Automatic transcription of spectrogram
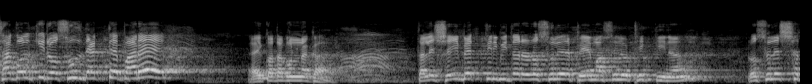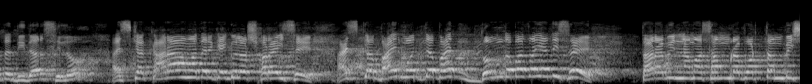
ছাগল কি রসুল দেখতে পারে? এই কথা কোন না কা তাহলে সেই ব্যক্তির ভিতরে রসুলের প্রেম আসিল ঠিক কি না রসুলের সাথে দিদার ছিল? আজকে কারা আমাদেরকে এগুলো সরাইছে? আজকে বাইর মধ্যে বাইর দ্বন্দ্ব বাজাইয়া দিছে? তারাবির নামাজ আমরা পড়তাম বিশ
